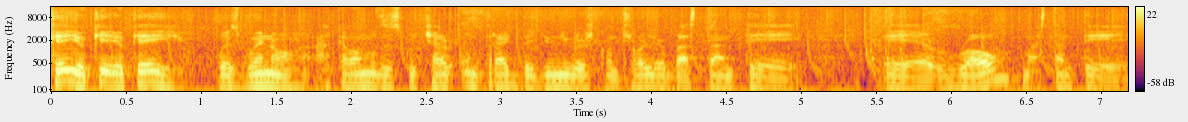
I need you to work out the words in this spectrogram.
Ok, ok, ok. Pues bueno, acabamos de escuchar un track de Universe Controller bastante eh, raw, bastante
